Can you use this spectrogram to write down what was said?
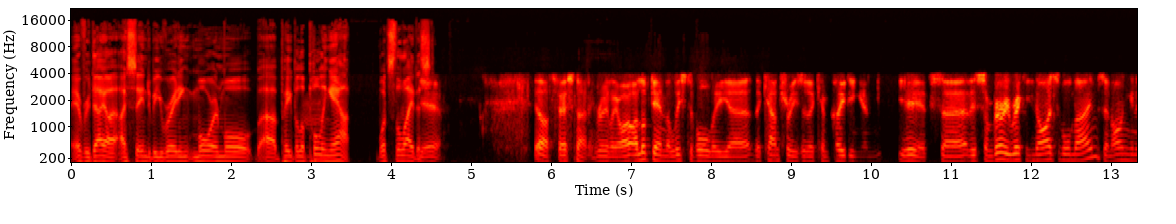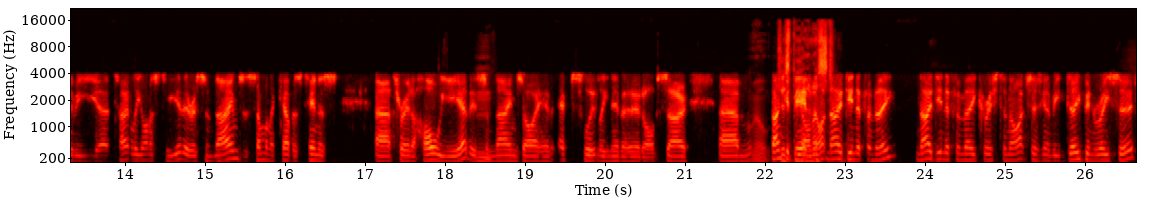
every day I, I seem to be reading more and more uh, people are pulling out. What's the latest? Yeah. Oh, it's fascinating, really. I, I looked down the list of all the uh, the countries that are competing, and yeah, it's uh, there's some very recognisable names, and I'm going to be uh, totally honest here. There are some names as someone that covers tennis uh, throughout a whole year. There's some names I have absolutely never heard of. So um, Well, don't just get be honest. tonight. No dinner for me. No dinner for me, Chris. Tonight. She's going to be deep in research.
